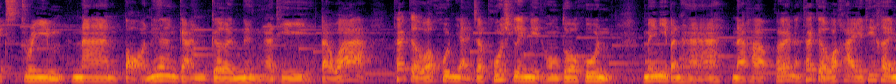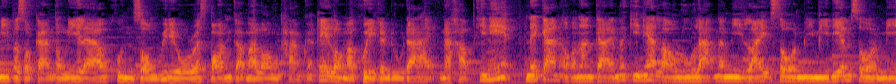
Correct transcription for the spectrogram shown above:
extreme นานต่อเนื่องกันเกิน 1 นาทีแต่ว่าถ้าเกิดว่าคุณอยากจะพุชลิมิตของตัวคุณไม่มีปัญหานะครับ เพราะฉะนั้นถ้าเกิดว่าใครที่เคยมีประสบการณ์ตรงนี้แล้ว คุณส่งวิดีโอรีสปอนส์กลับมาลองถามกันเอ้ลองมาคุยกันดูได้นะครับ ทีนี้ในการออกกำลังกายเมื่อกี้เนี่ยเรารู้ละมันมีไลท์โซนมีมีเดียมโซนมี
